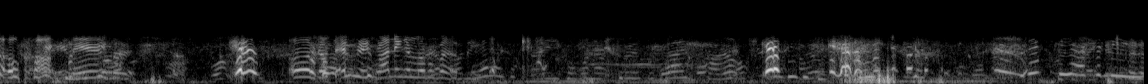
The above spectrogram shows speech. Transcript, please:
are all cops, man. Oh, just everybody's running a little bit. Kiss! It's the Anthony.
